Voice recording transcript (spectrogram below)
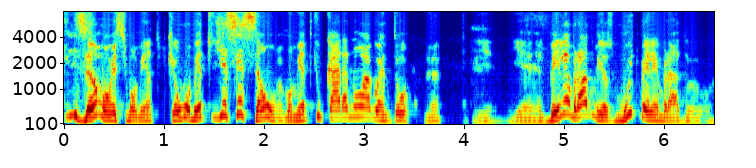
eles amam esse momento, porque é um momento de exceção, é um momento que o cara não aguentou, né? E, e é bem lembrado mesmo, muito bem lembrado.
